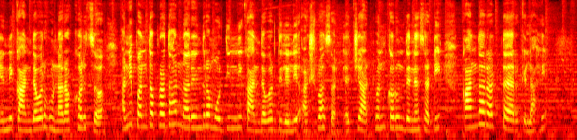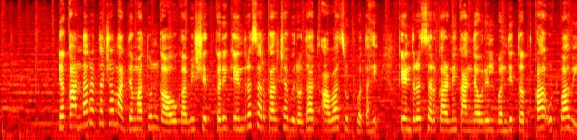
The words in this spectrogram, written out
यांनी कांद्यावर होणारा खर्च आणि पंतप्रधान नरेंद्र मोदींनी कांद्यावर दिलेली आश्वासन याची आठवण करून देण्यासाठी कांदा रथ तयार केला आहे. या कांदा रथाच्या माध्यमातून गावोगावी शेतकरी केंद्र सरकारच्या विरोधात आवाज उठवत आहे. केंद्र सरकारने कांद्यावरील बंदी तत्काळ उठवावी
